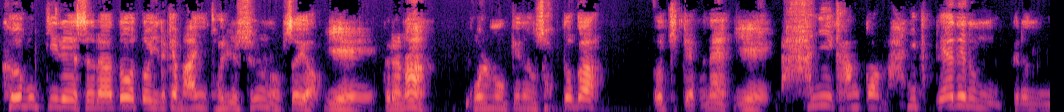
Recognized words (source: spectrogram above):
커브길에서라도 또 이렇게 많이 돌릴 수는 없어요. 예, 그러나 골목길은 속도가 없기 때문에 예. 많이 감고 많이 빼야 되는 그런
